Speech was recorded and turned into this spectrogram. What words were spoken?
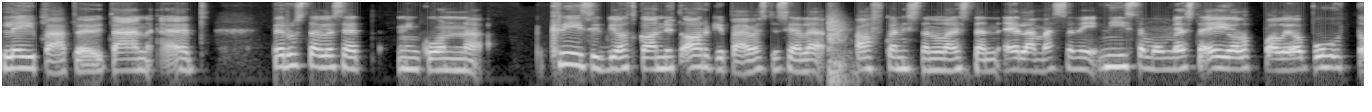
leipää pöytään. Että perustelliset niin kuin kriisit, jotka on nyt arkipäivästä siellä afganistanilaisten elämässä, niin niistä mun mielestä ei ole paljon puhuttu.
